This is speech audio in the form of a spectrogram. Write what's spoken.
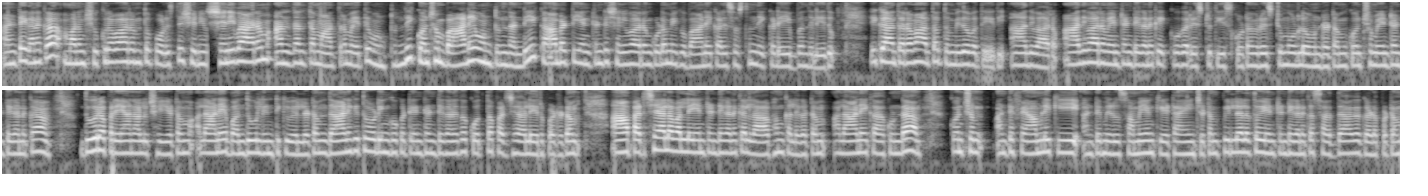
అంటే కనుక మనం శుక్రవారంతో పోలిస్తే శని శనివారం అంతంత మాత్రం అయితే ఉంటుంది. కొంచెం బాగానే ఉంటుందండి. కాబట్టి ఏంటంటే శనివారం కూడా మీకు బాగానే కలిసి వస్తుంది. ఇక్కడ ఇబ్బంది లేదు. ఇక ఆ తర్వాత తొమ్మిదవ తేదీ ఆదివారం. ఆదివారం ఏంటంటే కనుక ఎక్కువగా రెస్ట్ తీసుకోవడం రెస్ట్ మూడ్లో ఉండటం కొంచెం ఏంటంటే కనుక దూర ప్రయాణాలు చేయటం అలానే బంధువుల ఇంటికి వెళ్ళటం దానికి తోడు ఇంకొకటి ఏంటంటే కనుక కొత్త పరిచయాలు ఏర్పడటం. ఆ పరిచయాల వల్ల ఏంటంటే కనుక లాభం కలగటం. అలానే కాకుండా కొంచెం అంటే ఫ్యామిలీకి అంటే మీరు సమయం కేటాయించడం పిల్లలతో ఏంటంటే కనుక సరదాగా గడపటం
